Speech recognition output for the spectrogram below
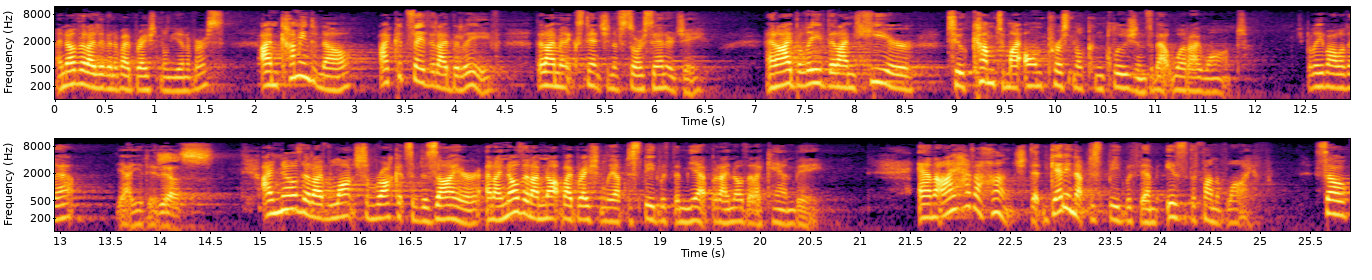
I know that I live in a vibrational universe. I'm coming to know I could say that I believe that I'm an extension of source energy and I believe that I'm here to come to my own personal conclusions about what I want. Do you believe all of that? Yeah, you do. Yes. I know that I've launched some rockets of desire and I know that I'm not vibrationally up to speed with them yet but I know that I can be and I have a hunch that getting up to speed with them is the fun of life so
